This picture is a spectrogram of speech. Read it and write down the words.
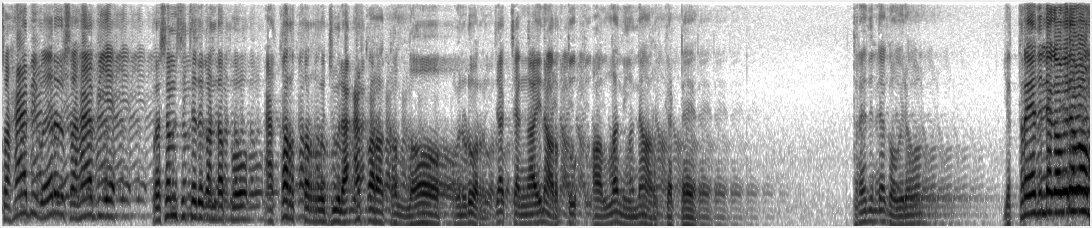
സഹാബി വേറൊരു സഹാബിയെ പ്രശംസിച്ചത് കണ്ടപ്പോ. അവനോട് പറഞ്ഞു. "ജാ ചങ്ങായിനെ അറുത്തു. അല്ല നിന്നെ അറുക്കട്ടെ. ഇത്ര ഇതിന്റെ ഗൗരവം. എത്ര ഇതിന്റെ ഗൗരവം?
